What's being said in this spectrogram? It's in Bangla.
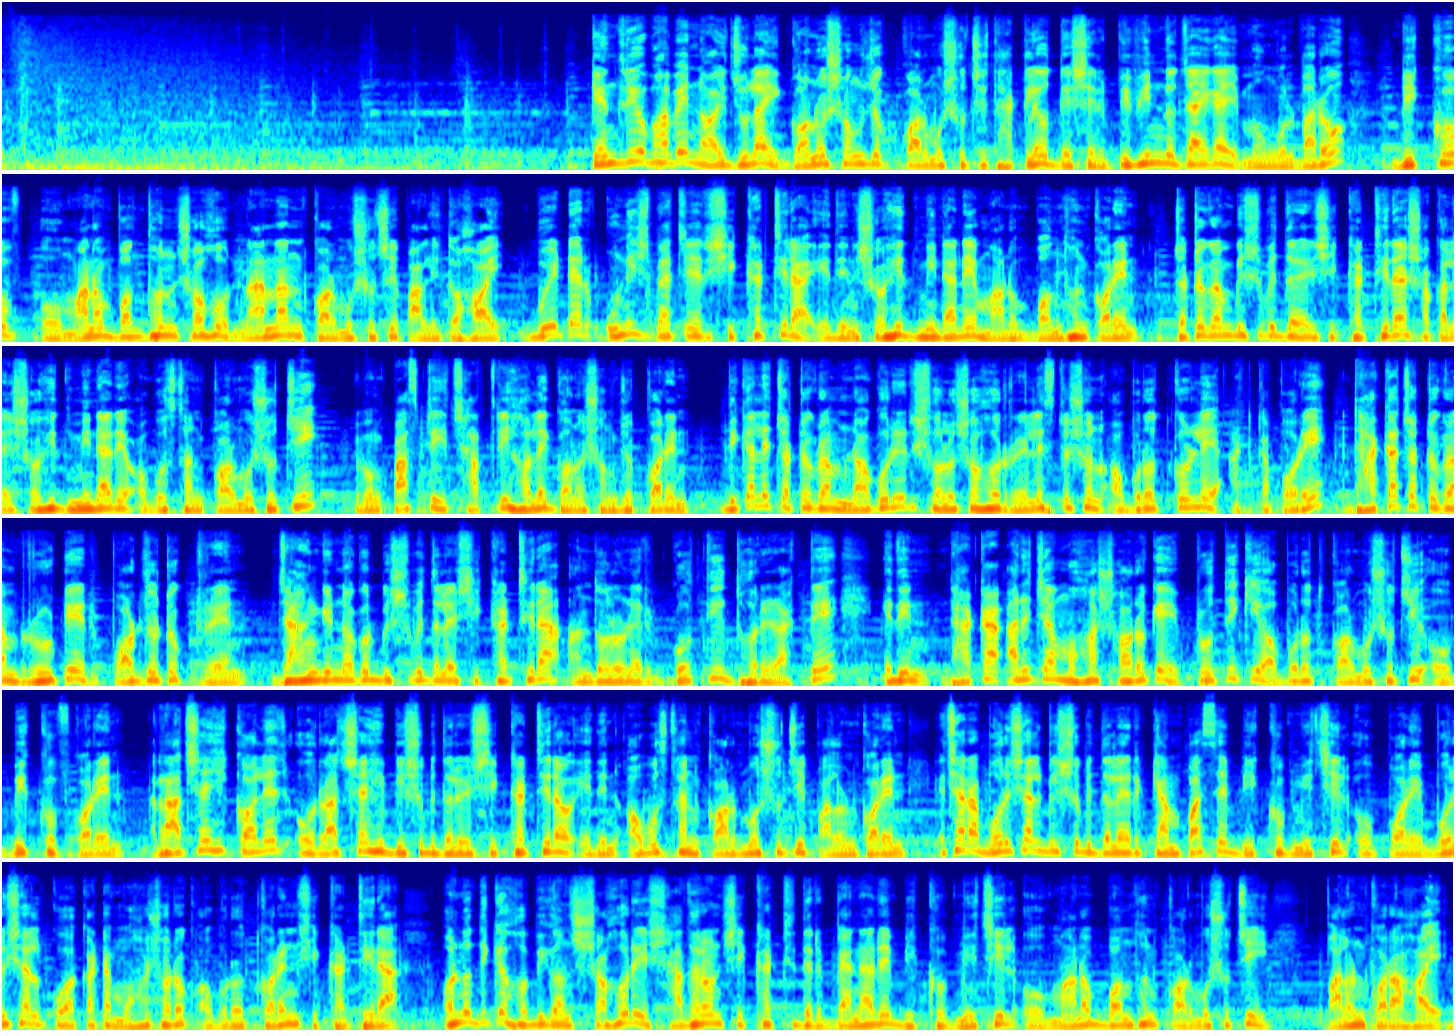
কেন্দ্রীয়ভাবে নয় জুলাই গণসংযোগ কর্মসূচি থাকলেও দেশের বিভিন্ন জায়গায় মঙ্গলবারও বিক্ষোভ ও মানববন্ধন সহ নানান কর্মসূচি পালিত হয়। বুয়েটের উনিশ ব্যাচের শিক্ষার্থীরা এদিন শহীদ মিনারে মানববন্ধন করেন। চট্টগ্রাম বিশ্ববিদ্যালয়ের শিক্ষার্থীরা সকালে শহীদ মিনারে অবস্থান কর্মসূচি এবং পাঁচটি ছাত্রী হলে গণসংযোগ করেন। বিকালে চট্টগ্রাম নগরীর ষোলশহর রেল স্টেশন অবরোধ করলে আটকা পড়ে ঢাকা চট্টগ্রাম রুটের পর্যটক ট্রেন। জাহাঙ্গীরনগর বিশ্ববিদ্যালয়ের শিক্ষার্থীরা আন্দোলনের গতি ধরে রাখতে এদিন ঢাকা আরিচা মহাসড়কে প্রতীকী অবরোধ কর্মসূচি ও বিক্ষোভ করেন। রাজশাহী কলেজ ও রাজশাহী বিশ্ববিদ্যালয়ের শিক্ষার্থীরাও এদিন অবস্থান কর্মসূচি পালন করেন। এছাড়া বরিশাল বিশ্ববিদ্যালয়ের ক্যাম্পাসে বিক্ষোভ মিছিল ও পরে বরিশাল কুয়াকাটা মহাসড়ক অবরোধ করেন শিক্ষার্থীরা। অন্যদিকে হবিগঞ্জ শহরে সাধারণ শিক্ষার্থীদের ব্যানারে বিক্ষোভ মিছিল ও মানববন্ধন কর্মসূচি পালন করা হয়।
